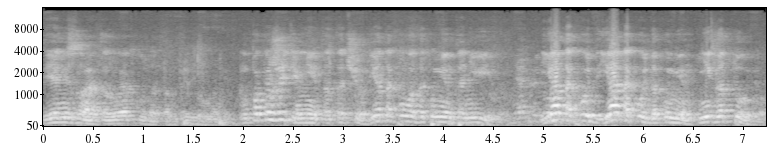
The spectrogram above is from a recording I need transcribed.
Я не знаю, это вы откуда там придумали. Ну покажите мне этот отчет. Я такого документа не видел. Я такой, я такой документ не готовил.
